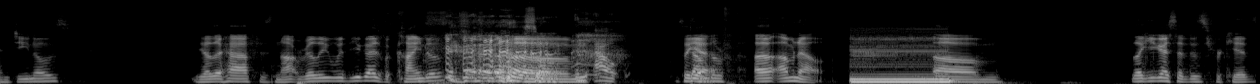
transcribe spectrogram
and Genos. The other half is not really with you guys, but kind of. so um, an out. so down yeah, the- uh, I'm an out. Um, like you guys said, this is for kids,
